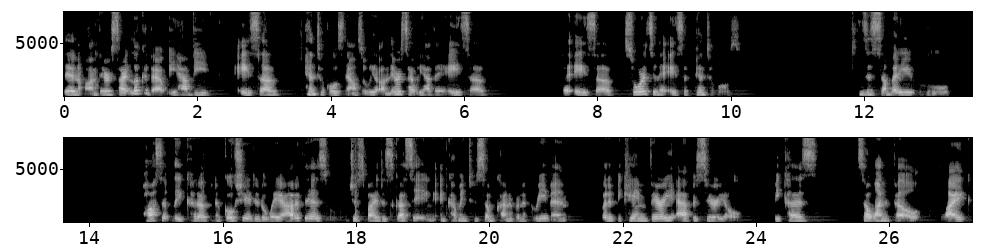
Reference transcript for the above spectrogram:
Then on their side, look at that. We have the Ace of pentacles now. So we on their side we have the ace of the ace of swords and the ace of pentacles. This is somebody who possibly could have negotiated a way out of this just by discussing and coming to some kind of an agreement, but it became very adversarial because someone felt like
